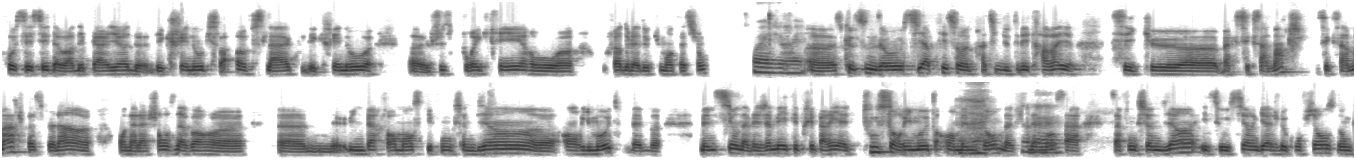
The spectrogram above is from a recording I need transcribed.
processer, d'avoir des périodes, des créneaux qui soient off Slack ou des créneaux euh, juste pour écrire ou, euh, faire de la documentation. Ouais, euh, ce que nous avons aussi appris sur notre pratique du télétravail, c'est que, bah, c'est que ça marche. C'est que ça marche parce que là, on a la chance d'avoir une performance qui fonctionne bien en remote, même même si on n'avait jamais été préparé à être tous en remote en même temps, bah, finalement, ça, ça fonctionne bien et c'est aussi un gage de confiance. Donc,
